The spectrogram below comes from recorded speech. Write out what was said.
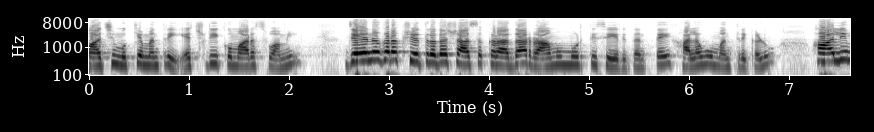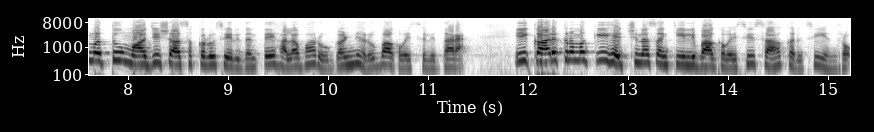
ಮಾಜಿ ಮುಖ್ಯಮಂತ್ರಿ ಎಚ್ ಡಿ ಕುಮಾರಸ್ವಾಮಿ, ಜಯನಗರ ಕ್ಷೇತ್ರದ ಶಾಸಕರಾದ ರಾಮಮೂರ್ತಿ ಸೇರಿದಂತೆ ಹಲವು ಮಂತ್ರಿಗಳು, ಹಾಲಿ ಮತ್ತು ಮಾಜಿ ಶಾಸಕರು ಸೇರಿದಂತೆ ಹಲವಾರು ಗಣ್ಯರು ಭಾಗವಹಿಸಲಿದ್ದಾರೆ. ಈ ಕಾರ್ಯಕ್ರಮಕ್ಕೆ ಹೆಚ್ಚಿನ ಸಂಖ್ಯೆಯಲ್ಲಿ ಭಾಗವಹಿಸಿ ಸಹಕರಿಸಿ ಎಂದರು.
